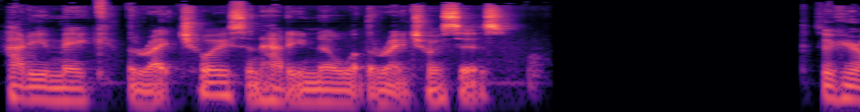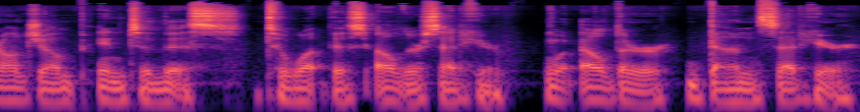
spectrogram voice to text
how do you make the right choice and how do you know what the right choice is? So here I'll jump into this, to what this elder said here, what Elder Dunn said here.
